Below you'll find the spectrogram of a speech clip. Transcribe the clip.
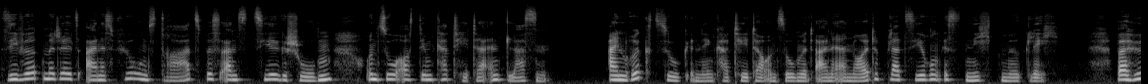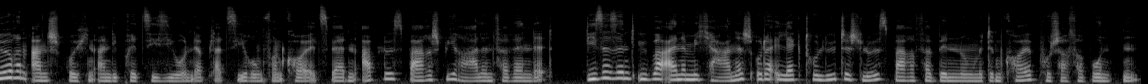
Sie wird mittels eines Führungsdrahts bis ans Ziel geschoben und so aus dem Katheter entlassen. Ein Rückzug in den Katheter und somit eine erneute Platzierung ist nicht möglich. Bei höheren Ansprüchen an die Präzision der Platzierung von Coils werden ablösbare Spiralen verwendet. Diese sind über eine mechanisch oder elektrolytisch lösbare Verbindung mit dem Coilpusher verbunden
